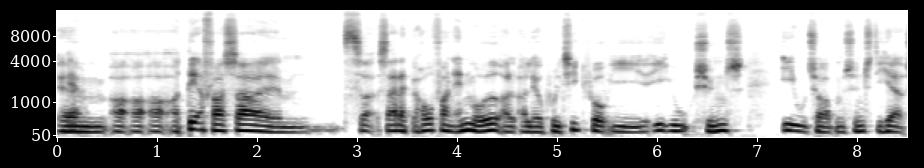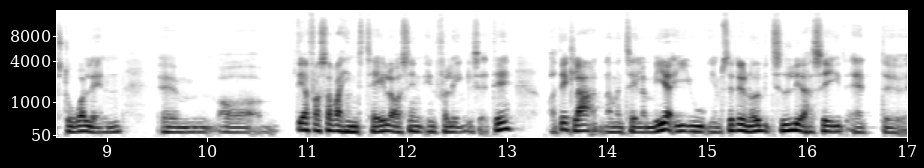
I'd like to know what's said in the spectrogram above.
Ja. Øhm, og, og, og, og derfor så, øhm, så, så er der et behov for en anden måde at, at lave politik på i EU, synes EU-toppen, synes de her store lande. Øhm, og derfor så var hendes tale også en, en forlængelse af det. Og det er klart, når man taler mere EU, jamen, så er det jo noget, vi tidligere har set, at øh,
